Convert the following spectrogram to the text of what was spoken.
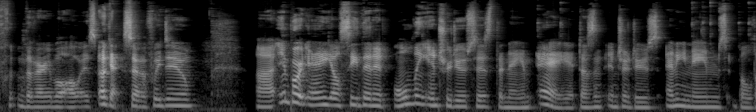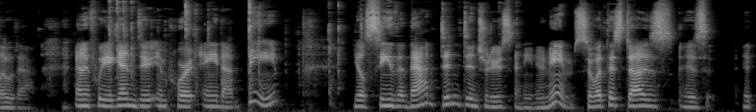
the variable always. Okay, so if we do uh, import A, you'll see that it only introduces the name A. It doesn't introduce any names below that. And if we again do import A.B, you'll see that that didn't introduce any new names. So what this does is it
